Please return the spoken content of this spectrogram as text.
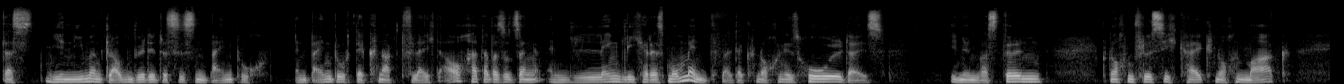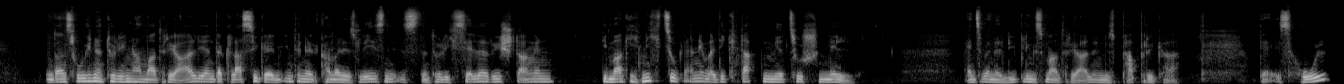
dass mir niemand glauben würde, das ist ein Beinbruch ein Beinbruch, der knackt vielleicht auch, hat aber sozusagen ein länglicheres Moment, weil der Knochen ist hohl, da ist innen was drin, Knochenflüssigkeit, Knochenmark. Und dann suche ich natürlich nach Materialien. Der Klassiker im Internet kann man das lesen, ist natürlich Selleriestangen. Die mag ich nicht so gerne, weil die knacken mir zu schnell. Eins meiner Lieblingsmaterialien ist Paprika. Der ist hohl,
